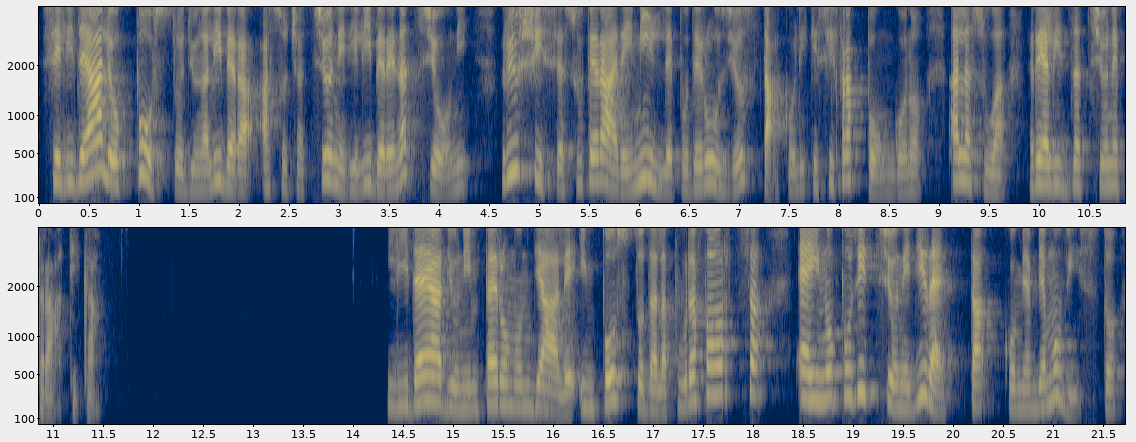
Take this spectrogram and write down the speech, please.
se l'ideale opposto di una libera associazione di libere nazioni riuscisse a superare i mille poderosi ostacoli che si frappongono alla sua realizzazione pratica. L'idea di un impero mondiale imposto dalla pura forza è in opposizione diretta, come abbiamo visto,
